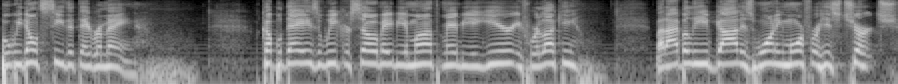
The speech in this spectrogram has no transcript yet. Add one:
but we don't see that they remain. A couple days, a week or so, maybe a month, maybe a year if we're lucky. But I believe God is wanting more for His church.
